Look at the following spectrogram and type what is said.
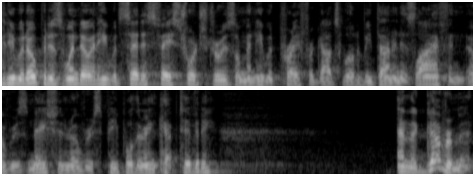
And he would open his window and he would set his face towards Jerusalem and he would pray for God's will to be done in his life and over his nation and over his people. They're in captivity. And the government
